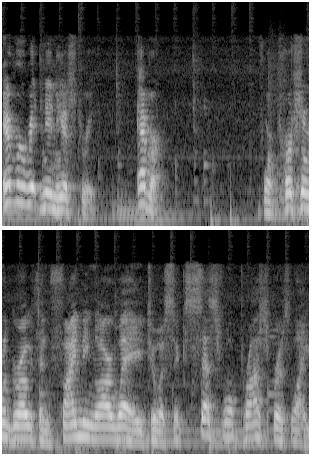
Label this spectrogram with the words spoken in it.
ever written in history, ever, for personal growth and finding our way to a successful, prosperous life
